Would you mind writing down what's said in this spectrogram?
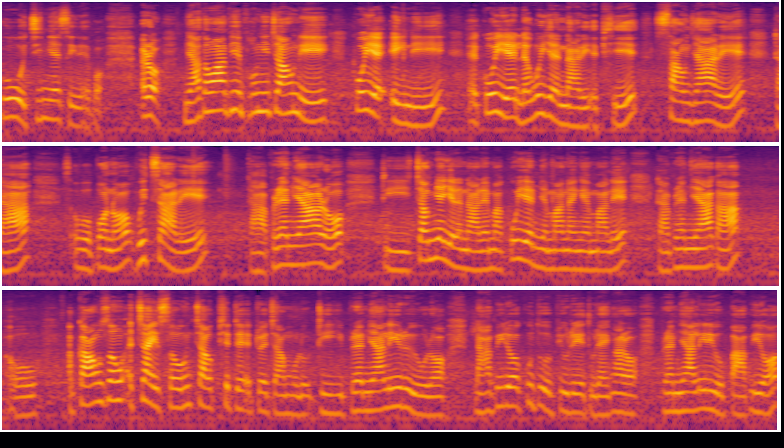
ကူကိုကြီးမြဲစေတယ်ပေါ့အဲ့တော့များသောအားဖြင့်ဖုန်းကြီးเจ้าတွေကိုယ့်ရဲ့အိမ်တွေအဲကိုယ့်ရဲ့လက်ဝတ်ရတနာတွေအဖြစ်ဆောင်ကြရတယ်ဒါ ဟိုပေါ့နော်ဝစ်ကြတယ်ဒါဗရန်များကတော့ဒီကြောင်မြတ်ရတနာထဲမှာကိုယ့်ရဲ့မြန်မာနိုင်ငံမှာလည်းဒါဗရန်များကဟိုအကောင်းဆုံးအကြိုက်ဆုံးကြောက်ဖြစ်တဲ့အတွက်ကြောင့်မို့လို့ဒီဗရန်များလေးတွေကိုတော့လာပြီးတော့ကုသိုလ်ပြုတဲ့သူတိုင်းကတော့ဗရန်များလေးတွေကိုပါပြီးတော့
